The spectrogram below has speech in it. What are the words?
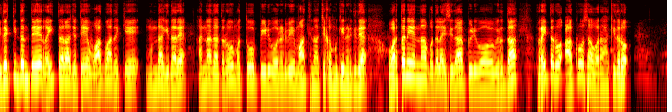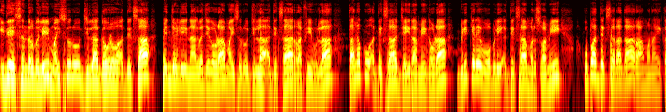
ಇದಕ್ಕಿದ್ದಂತೆ ರೈತರ ಜೊತೆ ವಾಗ್ವಾದಕ್ಕೆ ಮುಂದಾಗಿದ್ದಾರೆ. ಅನ್ನದಾತರು ಮತ್ತು ಪಿ ಡಿ ಒ ನಡುವೆ ಮಾತಿನ ಚಕಮಕಿ ನಡೆದಿದೆ. ವರ್ತನೆಯನ್ನು ಬದಲಾಯಿಸಿದ ಪಿ ಡಿ ಒ ವಿರುದ್ಧ ರೈತರು ಆಕ್ರೋಶ ಹೊರಹಾಕಿದರು. ಇದೇ ಸಂದರ್ಭದಲ್ಲಿ ಮೈಸೂರು ಜಿಲ್ಲಾ ಗೌರವ ಅಧ್ಯಕ್ಷ ಪೆಂಜಳ್ಳಿ ನಾಗರಾಜೇಗೌಡ, ಮೈಸೂರು ಜಿಲ್ಲಾ ಅಧ್ಯಕ್ಷ ರಫೀವುಲ್ಲಾ ತಾಲೂಕು ಅಧ್ಯಕ್ಷ ಜೈರಾಮೇಗೌಡ, ಬಿಳಿಕೆರೆ ಹೋಬಳಿ ಅಧ್ಯಕ್ಷ ಮರುಸ್ವಾಮಿ, ಉಪಾಧ್ಯಕ್ಷರಾದ ರಾಮನಾಯಕ,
